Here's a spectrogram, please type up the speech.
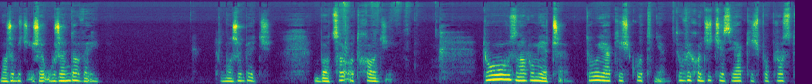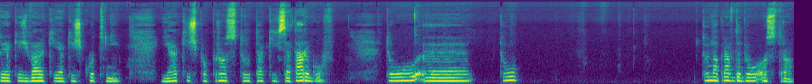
Może być i że urzędowej. Tu może być, bo co odchodzi? Tu znowu miecze, tu jakieś kłótnie, tu wychodzicie z jakiejś po prostu jakiejś walki, jakiejś kłótni, jakichś po prostu takich zatargów. Tu, e, tu, tu naprawdę było ostro.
